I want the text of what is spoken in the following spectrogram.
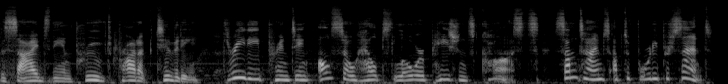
Besides the improved productivity, 3D printing also helps lower patients' costs, sometimes up to 40%.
